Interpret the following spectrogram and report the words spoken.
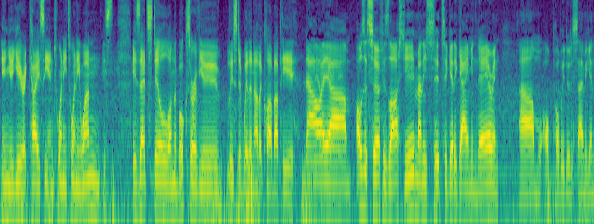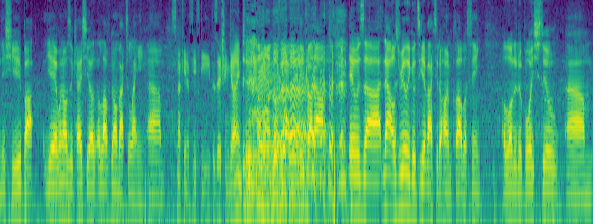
in your year at Casey in 2021. Is is that still on the books, or have you listed with another club up here? No, I um, I was at Surfers last year, managed to, to get a game in there, and Um, I'll probably do the same again this year. But yeah, when I was at Casey, I, I love going back to Langy. Um, Snuck in a 50 possession game too. didn't you? I'm not that many, but uh, it was uh, no, it was really good to get back to the home club. I think a lot of the boys still um,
